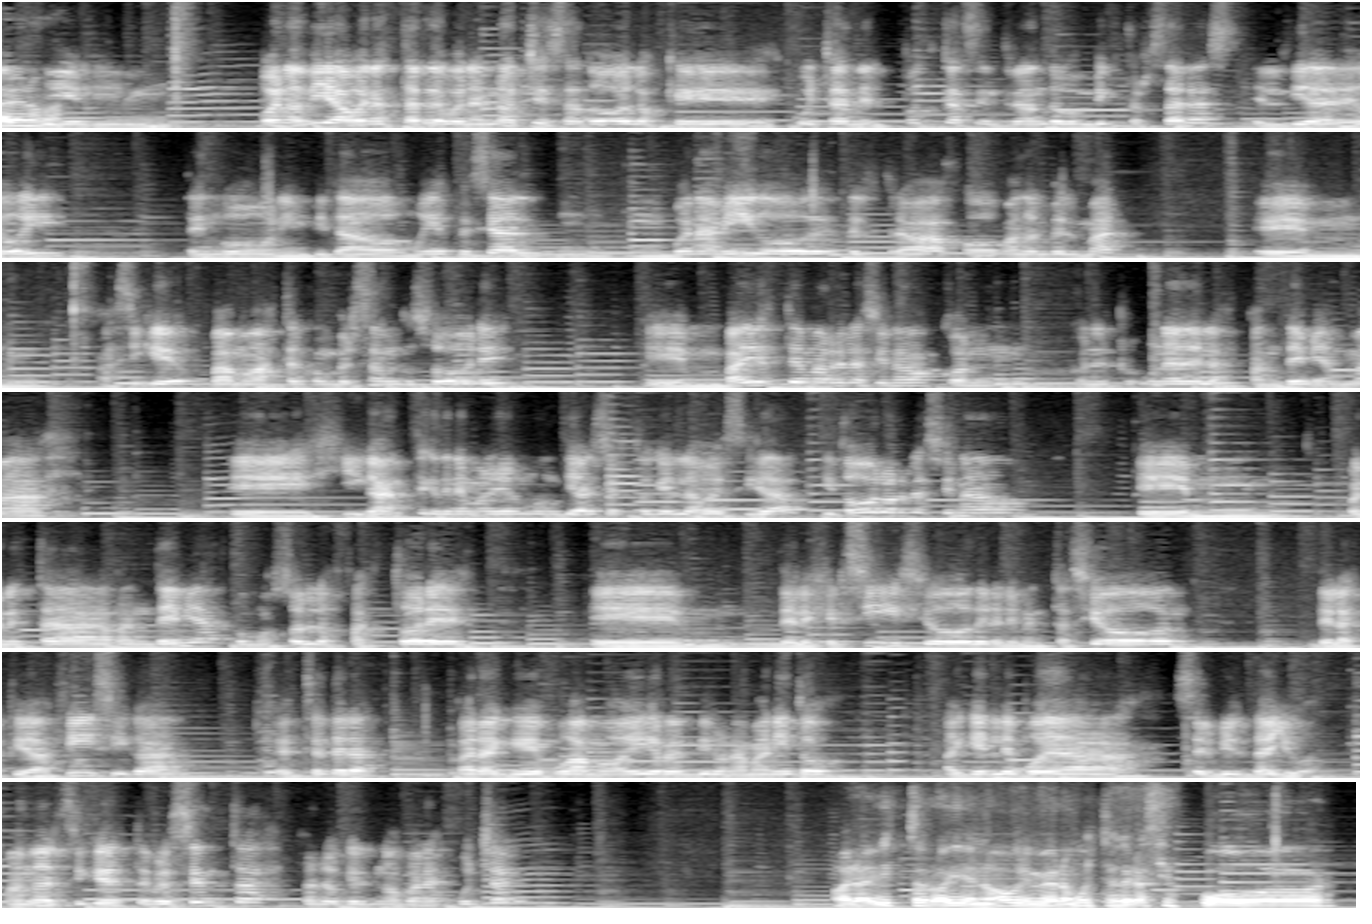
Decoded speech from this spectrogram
Em, buenos días, buenas tardes, buenas noches a todos los que escuchan el podcast Entrenando con Víctor Salas. El día de hoy tengo un invitado muy especial, un, buen amigo del trabajo, Manuel Belmar. Em, así que vamos a estar conversando sobre em, varios temas relacionados con, una de las pandemias más eh, gigantes que tenemos a nivel mundial, ¿cierto? Que es la obesidad y todo lo relacionado con esta pandemia, como son los factores eh, del ejercicio, de la alimentación, de la actividad física, etcétera, para que podamos ahí rendir una manito a quien le pueda servir de ayuda. Manuel, si quieres te presentas para los que nos van a escuchar. Hola Víctor, oye, no, primero muchas gracias por,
